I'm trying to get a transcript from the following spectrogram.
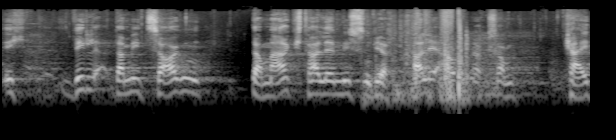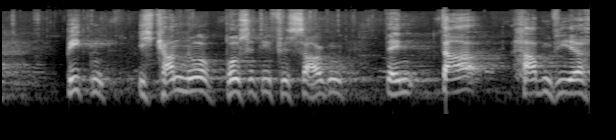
ich will damit sagen, der Markthalle müssen wir alle Aufmerksamkeit bieten. Ich kann nur Positives sagen, denn da haben wir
